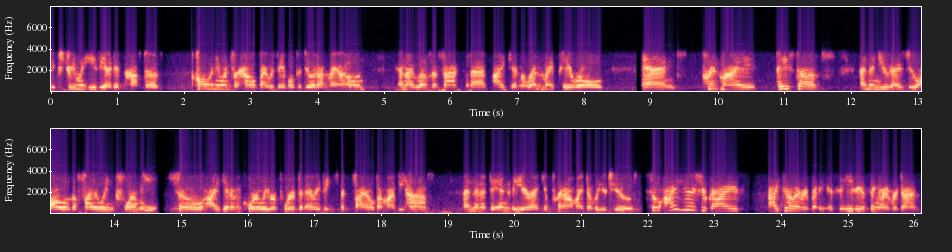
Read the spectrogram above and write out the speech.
extremely easy. I didn't have to call anyone for help. I was able to do it on my own. And I love the fact that I can run my payroll and print my pay stubs and then you guys do all of the filing for me. So I get a quarterly report that everything's been filed on my behalf, and then at the end of the year, I can print out my W 2s. So I use you guys. I tell everybody it's the easiest thing I've ever done.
